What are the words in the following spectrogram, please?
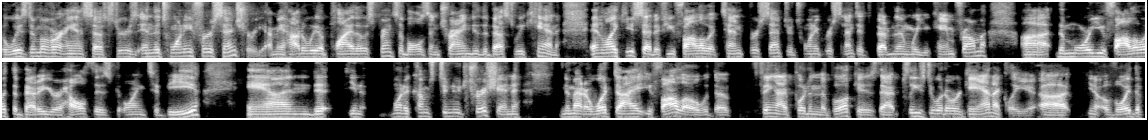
the wisdom of our ancestors in the 21st century. I mean, how do we apply those principles and try and do the best we can? And like you said, if you follow it 10% or 20%, it's better than where you came from. Uh, the more you follow it, the better your health is going to be. And, you know, when it comes to nutrition, no matter what diet you follow, the thing I put in the book is that please do it organically. Uh, you know, avoid the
